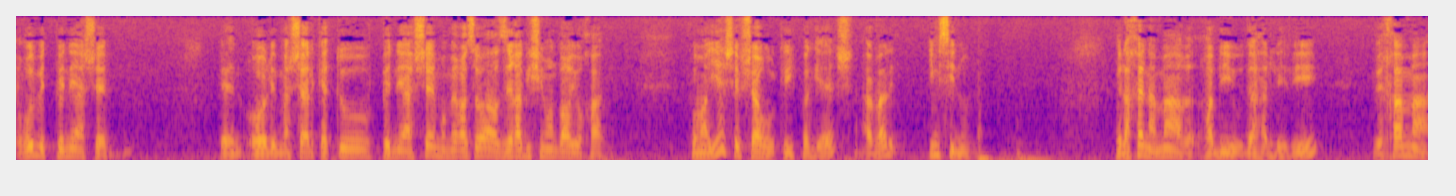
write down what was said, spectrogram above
רואים את פני השם. כן, או למשל כתוב פני השם, אומר הזוהר, זה רבי שמעון בר יוחאי. כלומר, יש אפשרות להיפגש, אבל עם סינון. ולכן אמר רבי יהודה הלוי, וכמה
